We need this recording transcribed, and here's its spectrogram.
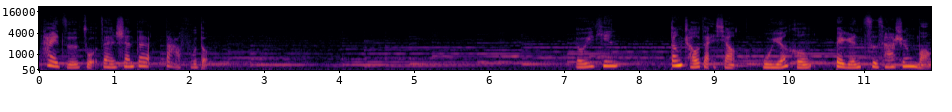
太子左赞山大大夫等。有一天，当朝宰相武元衡被人刺杀身亡，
